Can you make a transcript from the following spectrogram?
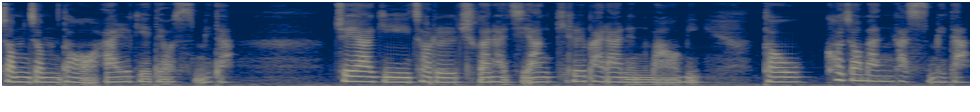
점점 더 알게 되었습니다. 죄악이 저를 주관하지 않기를 바라는 마음이 더욱 커져만 갔습니다.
